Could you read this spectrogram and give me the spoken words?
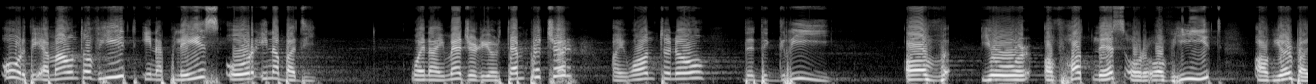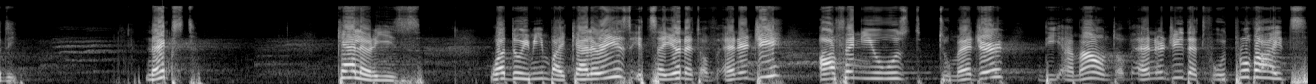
Or the amount of heat in a place or in a body. When I measure your temperature, I want to know the degree of your of hotness or of heat of your body. Next, calories. What do we mean by calories? It's a unit of energy often used to measure the amount of energy that food provides.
